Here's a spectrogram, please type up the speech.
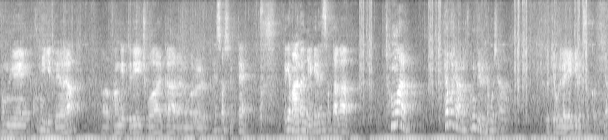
종류의 코믹이 되어야 어, 관객들이 좋아할까라는 거를 했었을 때 되게 많은 얘기를 했었다가 정말 해보지 않은 코미디를 해보자 그렇게 우리가 얘기를 했었거든요.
